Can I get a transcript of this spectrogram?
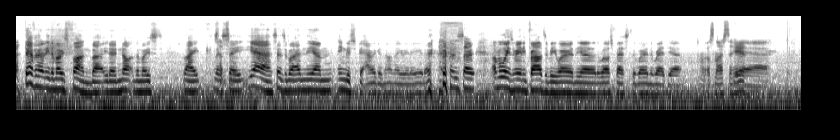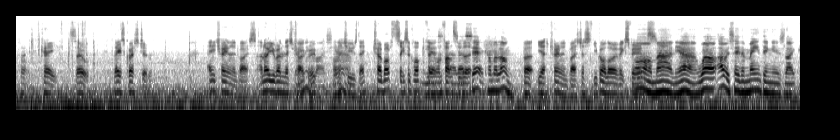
Definitely the most fun, but you know, not the most like let's say yeah sensible. And the um, English a bit arrogant, aren't they? Really, you know. so I'm always really proud to be wearing the uh, the Welsh vest, and wearing the red. Yeah. Oh, That's nice to hear. Yeah. Okay, so next question. Any training advice? I know you run this Training group advice, on a yeah. Tuesday. Treborth, six o'clock. If anyone Yes, fancies yeah, that's it. it. Come along. But yeah, training advice. Just you've got a lot of experience. Oh man, yeah. Well, I would say the main thing is like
